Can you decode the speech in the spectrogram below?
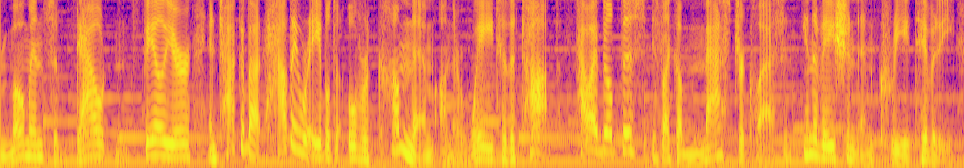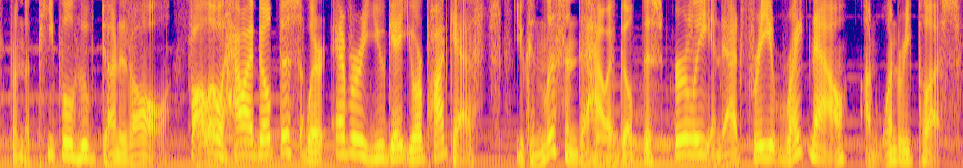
moments of doubt and failure and talk about how they were able to overcome them on their way to the top. How I Built This is like a masterclass in innovation and creativity from the people who've done it all. Follow How I Built This wherever you get your podcasts. You can listen to How I Built This early and ad-free right now on Wondery Plus.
